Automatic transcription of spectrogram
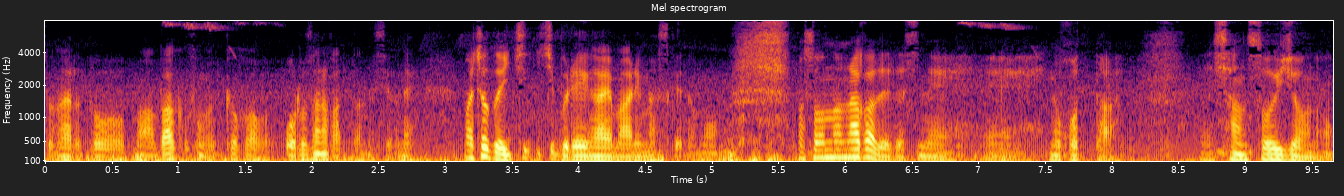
となると、まあ、幕府の許可を下ろさなかったんですよね。まあ、ちょっと一部例外もありますけども、まあ、そんな中でですね、えー、残った3層以上の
